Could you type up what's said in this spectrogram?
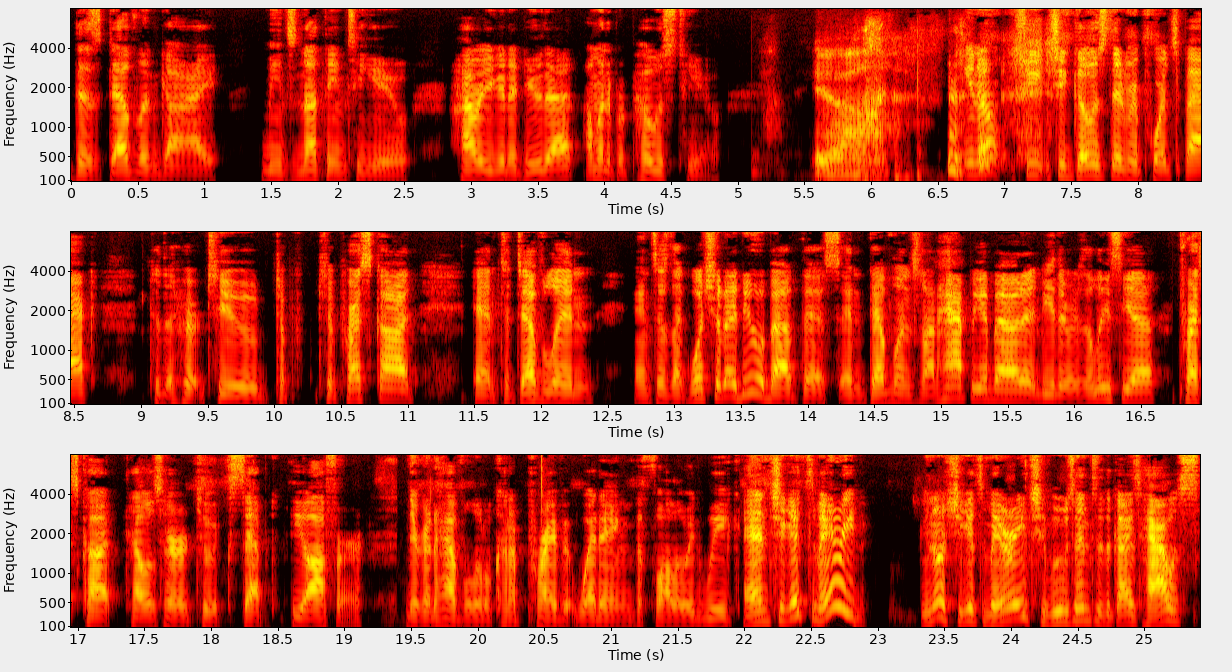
this Devlin guy means nothing to you. How are you gonna do that? I'm gonna propose to you. yeah You know, she she goes then reports back to the her to to to Prescott and to Devlin and says like, "What should I do about this?" And Devlin's not happy about it. Neither is Alicia. Prescott tells her to accept the offer. They're gonna have a little kind of private wedding the following week, and she gets married. You know, she gets married. She moves into the guy's house,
